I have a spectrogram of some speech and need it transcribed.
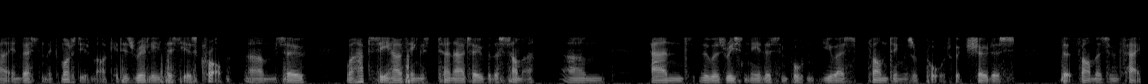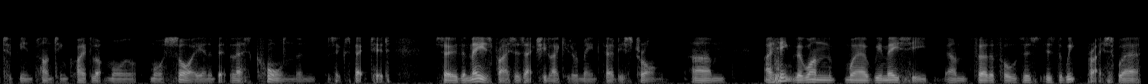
uh, invest in the commodities market is really this year's crop. Um, so we'll have to see how things turn out over the summer. Um, and there was recently this important U.S. plantings report, which showed us that farmers, in fact, have been planting quite a lot more, more soy and a bit less corn than was expected. So the maize price is actually likely to remain fairly strong. Um, I think the one where we may see um, further falls is, is, the wheat price, where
